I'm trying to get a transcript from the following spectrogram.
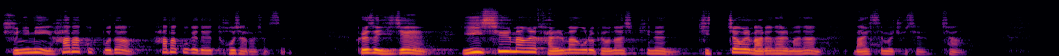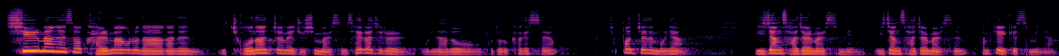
주님이 하박국보다 하박국에 대해 더 잘하셨어요. 그래서 이제 이 실망을 갈망으로 변화시키는 기점을 마련할 만한 말씀을 주세요. 자, 실망에서 갈망으로 나아가는 이 전환점에 주신 말씀 세 가지를 우리 나눠 보도록 하겠어요. 첫 번째는 뭐냐? 2장 4절 말씀이에요. 2장 4절 말씀 함께 읽겠습니다.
